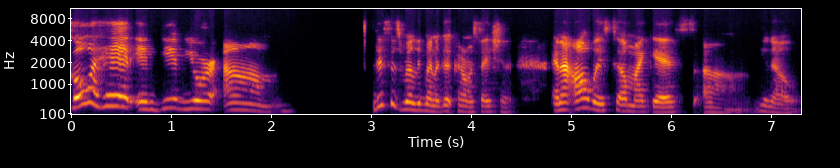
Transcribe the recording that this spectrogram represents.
go ahead and give your um. This has really been a good conversation, and I always tell my guests, um, you know,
